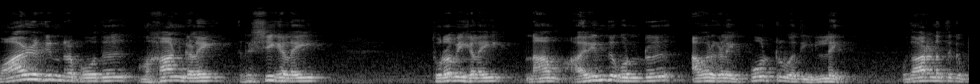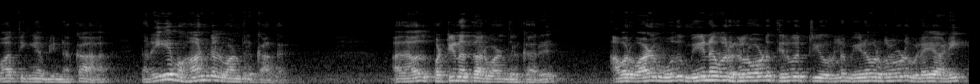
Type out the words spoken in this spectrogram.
வாழுகின்ற போது மகான்களை ரிஷிகளை துறவிகளை நாம் அறிந்து கொண்டு அவர்களை போற்றுவது இல்லை. உதாரணத்துக்கு பார்த்தீங்க அப்படின்னாக்கா நிறைய மகான்கள் வாழ்ந்திருக்காங்க. அதாவது பட்டினத்தார் வாழ்ந்திருக்காரு. அவர் வாழும்போது மீனவர்களோடு திருவற்றியூரில் மீனவர்களோடு விளையாடி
